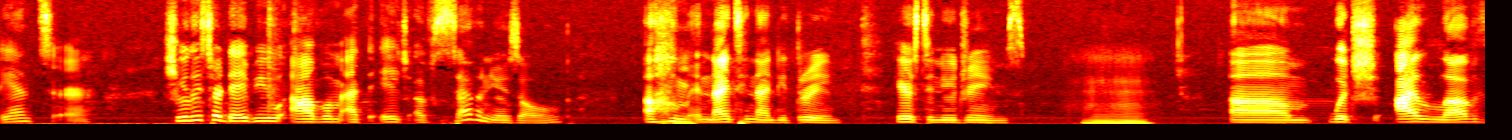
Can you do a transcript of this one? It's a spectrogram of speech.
dancer. She released her debut album at the age of seven years old um, hmm. in 1993. Here's to New Dreams. Mm-hmm. Um, which I love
